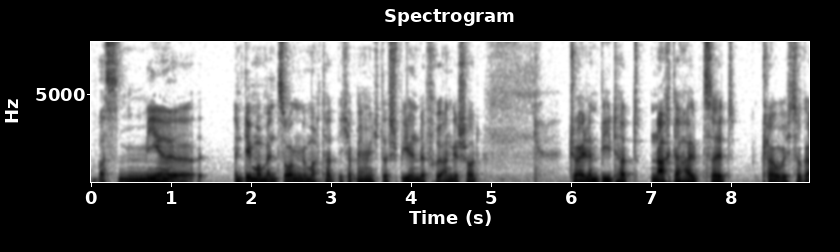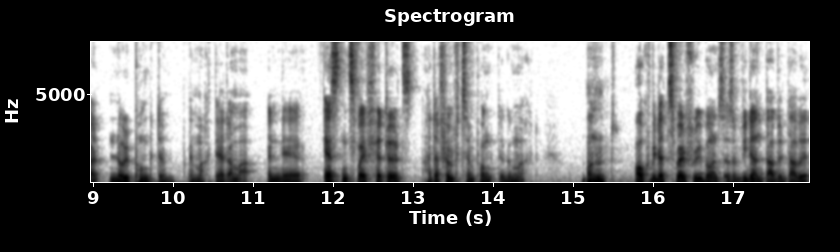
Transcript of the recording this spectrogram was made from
was mir in dem Moment Sorgen gemacht hat, ich habe mir nämlich das Spiel in der Früh angeschaut. Joel Embiid hat nach der Halbzeit, glaube ich, sogar null Punkte gemacht. Der hat am, in der ersten zwei Viertels hat er 15 Punkte gemacht und Mhm. auch wieder 12 Rebounds, also wieder ein Double-Double.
